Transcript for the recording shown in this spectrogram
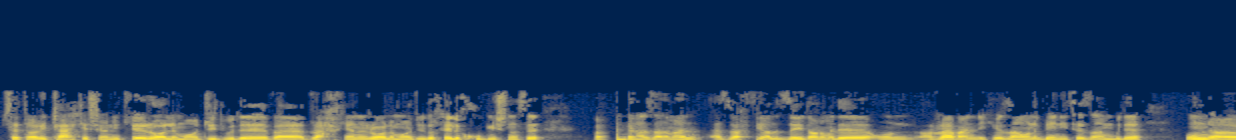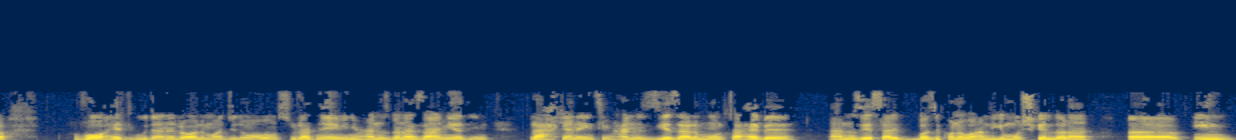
ستاره کهکشانی توی رال ماجید بوده و رخکن رال ماجید رو خیلی خوب می‌شناسه. و به نظر من از وقتی حالا زیدان اومده اون روندی که زمان بنیتز هم بوده اون واحد بودن رئال مادرید ما به اون صورت نمی‌بینیم. هنوز به نظر میاد این رختکن این تیم هنوز یه ذره ملتهبه هنوز یه سری بازیکن‌ها با هم دیگه مشکل دارن. این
